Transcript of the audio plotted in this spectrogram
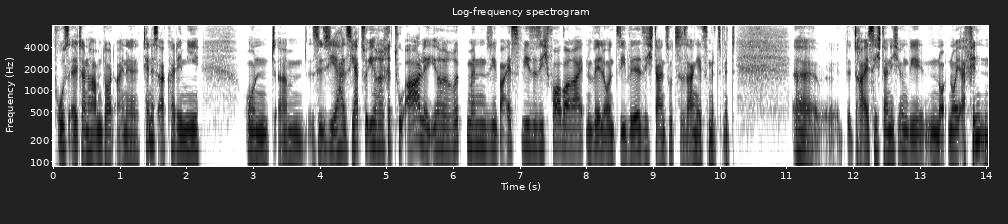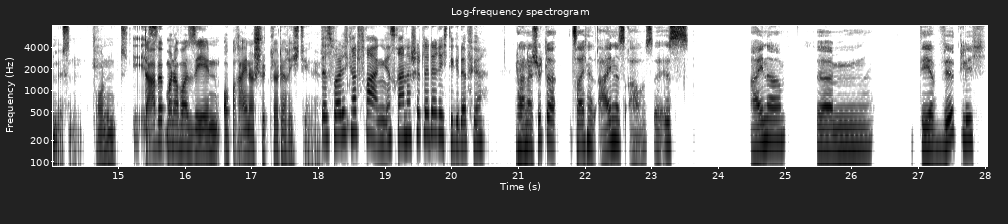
Großeltern haben dort eine Tennisakademie. Und ähm, sie, sie, sie hat so ihre Rituale, ihre Rhythmen, sie weiß, wie sie sich vorbereiten will und sie will sich dann sozusagen jetzt mit, mit äh, 30 da nicht irgendwie neu erfinden müssen. Und ist, da wird man aber sehen, ob Rainer Schüttler der Richtige ist. Das wollte ich gerade fragen. Ist Rainer Schüttler der Richtige dafür? Rainer Schüttler zeichnet eines aus. Er ist einer, ähm, der wirklich,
